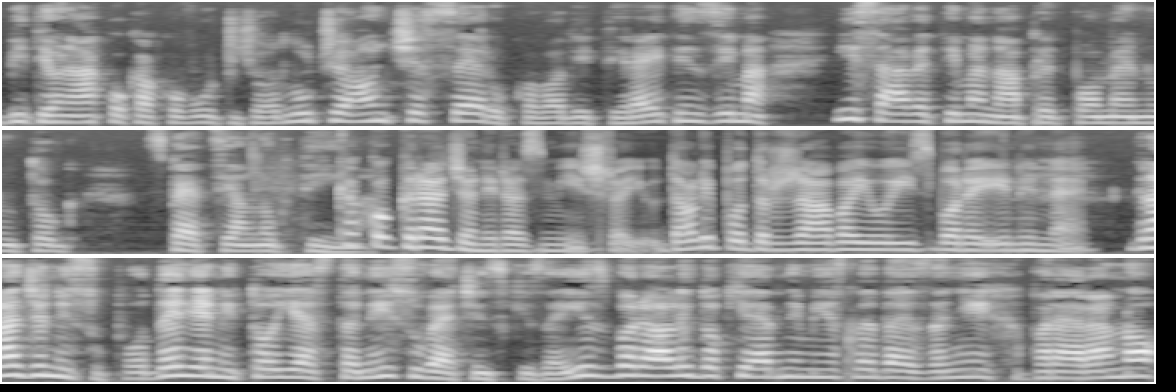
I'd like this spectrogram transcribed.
biti onako kako Vučić odluči, a on će se rukovoditi rejtinzima i savetima napred pomenutog specijalnog tima. Kako građani razmišljaju? Da li podržavaju izbore ili ne? Građani su podeljeni, to jeste nisu većinski za izbore, ali dok jedni misle da je za njih prerano,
